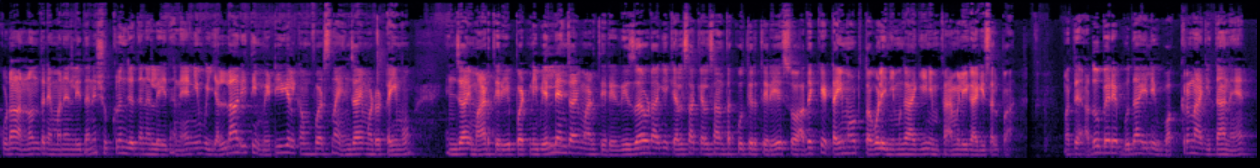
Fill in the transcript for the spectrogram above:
ಕೂಡ ಹನ್ನೊಂದನೇ ಮನೆಯಲ್ಲಿದ್ದಾನೆ ಶುಕ್ರನ ಜೊತೆನಲ್ಲೇ ಇದ್ದಾನೆ. ನೀವು ಎಲ್ಲ ರೀತಿ ಮೆಟೀರಿಯಲ್ ಕಂಫರ್ಟ್ಸ್ನ ಎಂಜಾಯ್ ಮಾಡೋ ಟೈಮು ಎಂಜಾಯ್ ಮಾಡ್ತೀರಿ. ಬಟ್ ನೀವು ಎಲ್ಲಿ ಎಂಜಾಯ್ ಮಾಡ್ತೀರಿ? ರಿಸರ್ವ್ಡ್ ಆಗಿ ಕೆಲಸ ಕೆಲಸ ಅಂತ ಕೂತಿರ್ತೀರಿ. ಸೊ ಅದಕ್ಕೆ ಟೈಮ್ ಔಟ್ ತಗೊಳ್ಳಿ ನಿಮಗಾಗಿ ನಿಮ್ಮ ಫ್ಯಾಮಿಲಿಗಾಗಿ ಸ್ವಲ್ಪ. ಮತ್ತು ಅದು ಬೇರೆ ಬುಧ ಇಲ್ಲಿ ವಕ್ರನಾಗಿದ್ದಾನೆ.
